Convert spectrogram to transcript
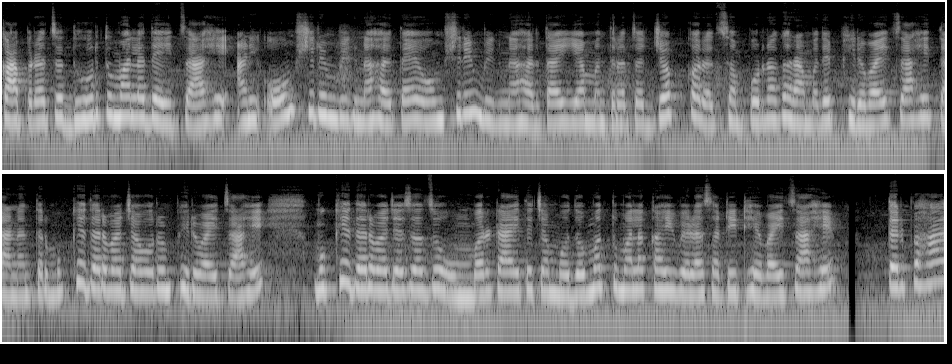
कापराचं धूर तुम्हाला द्यायचं आहे. आणि ओम श्रीम विघ्नहर्ताय ओम श्रीम विघ्नहर्ताय या मंत्राचा जप करत संपूर्ण घरामध्ये फिरवायचं आहे. त्यानंतर मुख्य दरवाजावरून फिरवायचं आहे. मुख्य दरवाजाचा जो उंबरटा आहे त्याच्या मधोमध तुम्हाला काही वेळासाठी ठेवायचा आहे. तर पहा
